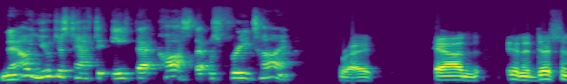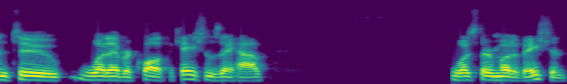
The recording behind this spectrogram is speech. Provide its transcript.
now you just have to eat that cost. That was free time. Right. And in addition to whatever qualifications they have, what's their motivation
